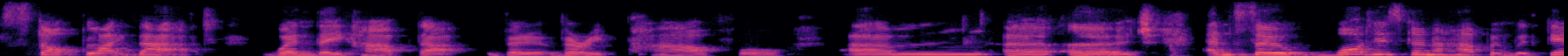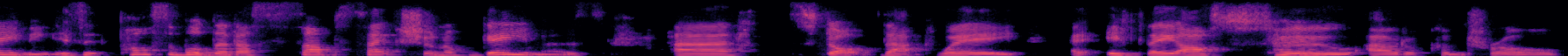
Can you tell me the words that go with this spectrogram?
stop like that when they have that very very powerful um, uh, urge. And so, what is going to happen with gaming? Is it possible that a subsection of gamers uh, stop that way uh, if they are so out of control?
